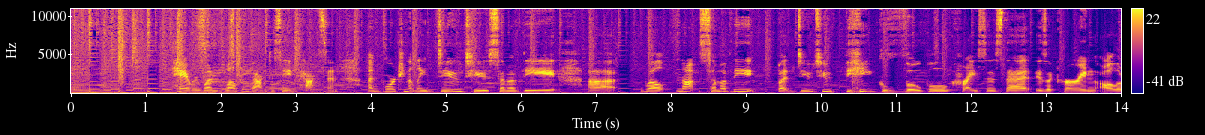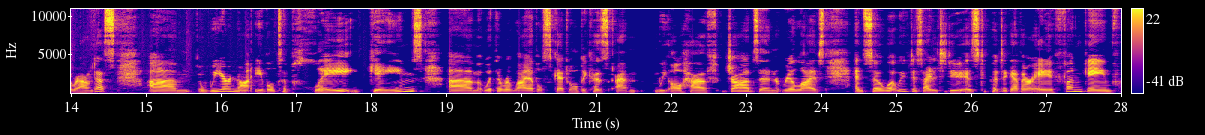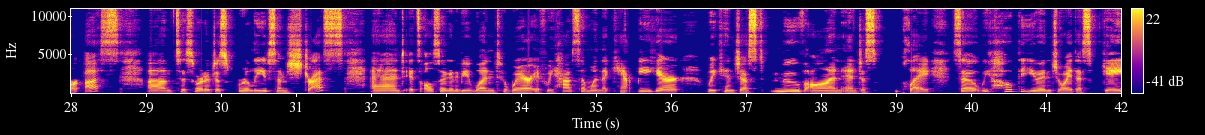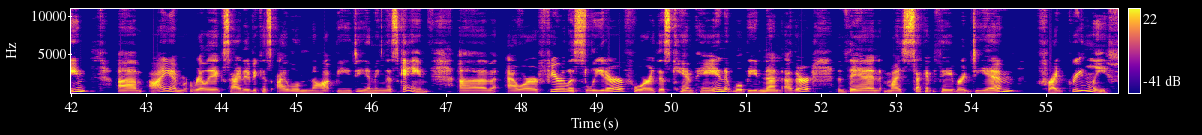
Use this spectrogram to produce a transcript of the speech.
Hey everyone, welcome back to St. Paxton. Unfortunately, due to some of the, uh, well, not some of the, but due to the global crisis that is occurring all around us, um, we are not able to play games um, with a reliable schedule because um, we all have jobs and real lives. And so, what we've decided to do is to put together a fun game for us um, to sort of just relieve some stress. And it's also going to be one to where if we have someone that can't be here, we can just move on and just play. So we hope that you enjoy this game. Um, I am really excited because I will not be DMing this game. Um, our fearless leader for this campaign will be none other than my second favorite DM, Fred Greenleaf.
